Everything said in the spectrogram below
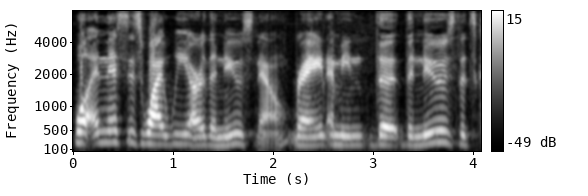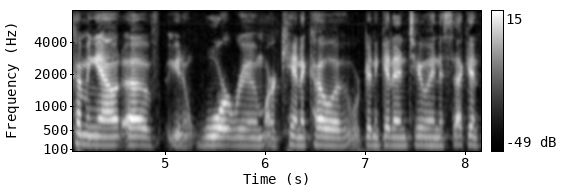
Well, and this is why we are the news now, right? I mean, the the news that's coming out of you know War Room or Kanekoa, who we're going to get into in a second,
